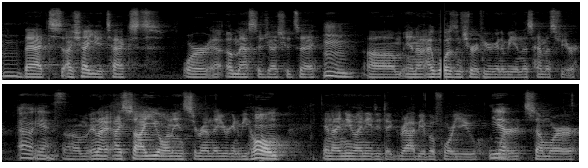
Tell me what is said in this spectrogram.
mm. that I shot you a text or a message, I should say. Um, and I wasn't sure if you were going to be in this hemisphere. Oh yes. Um, and I, I saw you on Instagram that you were going to be home, and I knew I needed to grab you before you Yeah. were somewhere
